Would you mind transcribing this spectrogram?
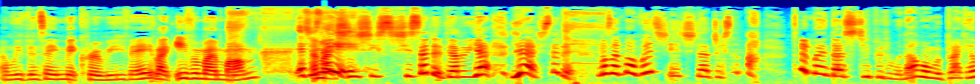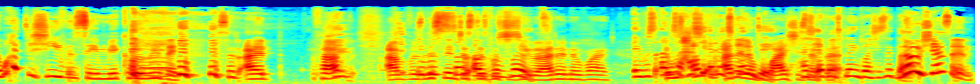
and we've been saying microwave. Like even my mum, she and like she she she said it the other. Yeah, yeah, she said it. And I was like, Mum, where did she hear that? She said, Ah, don't mind that stupid woman, That one with black hair. Why did she even say microwave? I said, I. Fam, I was It was listening so just as much as you. were. I don't know why. It was. I was, has she ever I don't know explained it? why she has said she ever that. explained why she said that? No, she hasn't.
